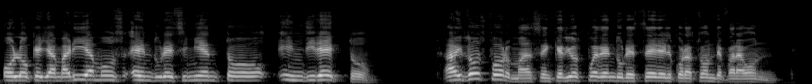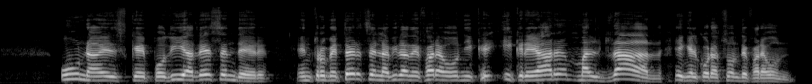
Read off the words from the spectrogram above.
o lo que llamaríamos endurecimiento indirecto. Hay dos formas en que Dios puede endurecer el corazón de Faraón. Una es que podía descender, entrometerse en la vida de Faraón y, crear maldad en el corazón de Faraón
